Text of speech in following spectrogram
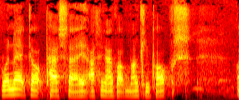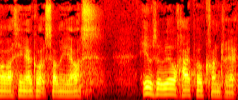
When that got passe, I think I got monkeypox, or I think I got something else. He was a real hypochondriac.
